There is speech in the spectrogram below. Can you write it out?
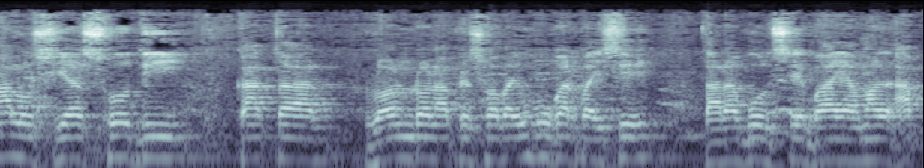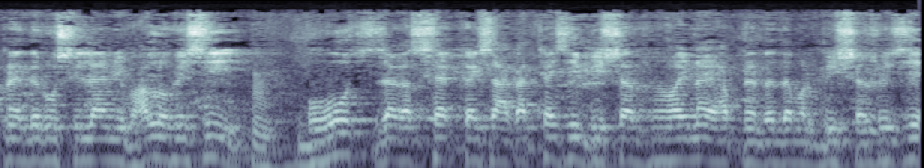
Malaysia Saudi Qatar London আপনি সবাই উপকার পাইছে। তারা বলছে ভাই আমার আপনাদের ওসিলে আমি ভালো হয়েছি বহুত জায়গা শেখ খাইছে আঘাত খাইছি বিশ্বাস হয় নাই আপনাদের আমার বিশ্বাস হয়েছে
